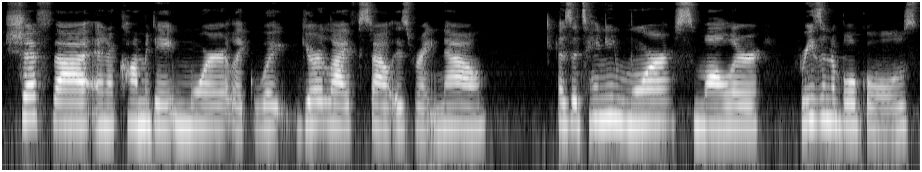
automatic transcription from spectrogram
shift that and accommodate more like what your lifestyle is right now is attaining more smaller reasonable goals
